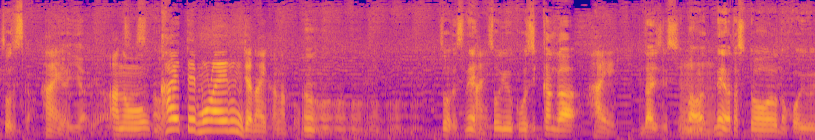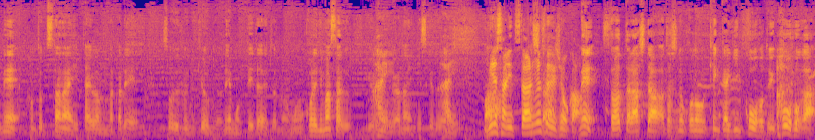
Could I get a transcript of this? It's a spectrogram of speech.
そうですか。はい。いやいやいや。あの、変えてもらえるんじゃないかなと。うんうんうんうんうん。そうですね。そういうこう実感が大事ですし、まあね私とのこういうね本当拙い対話の中でそういうふうに興味をね持っていただいたのはもうこれに勝る喜びはないんですけど、皆さんに伝わりましたでしょうか？ね伝わったら明日私のこの県会議員候補という候補が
